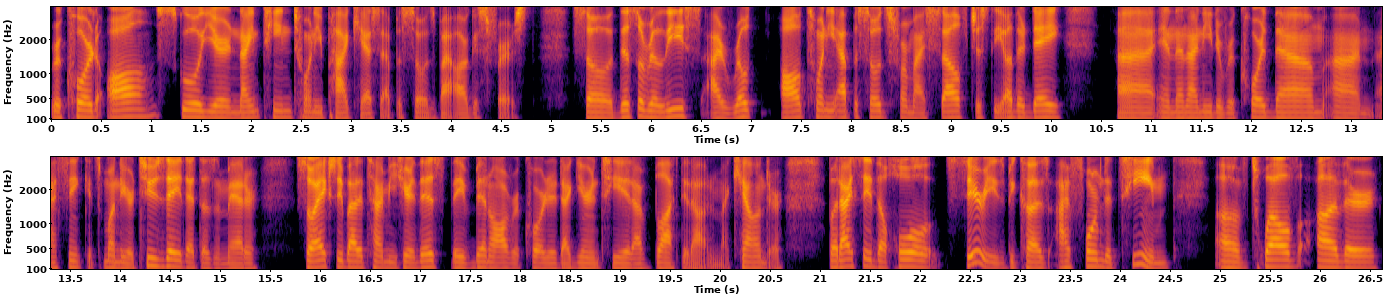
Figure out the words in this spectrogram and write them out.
record all school year 1920 podcast episodes by August 1st. So this will release. I wrote all 20 episodes for myself just the other day. Uh, and then I need to record them on, I think it's Monday or Tuesday. That doesn't matter. So actually, by the time you hear this, they've been all recorded. I guarantee it. I've blocked it out in my calendar. But I say the whole series because I formed a team of 12 other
